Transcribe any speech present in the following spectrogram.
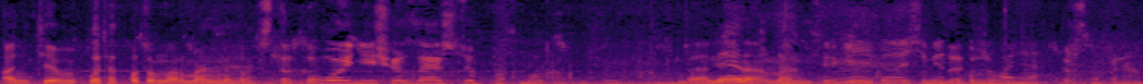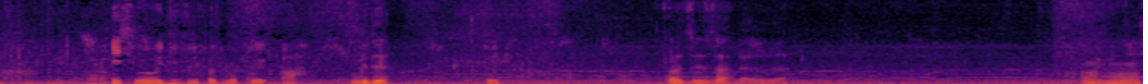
они тебе выплатят потом нормально. Э. Страховой они еще, знаешь, все посмотрят. еще. Да не, нормально. У Сергея Николаевича место Да. проживания. Краснополянский город. Есть выводитель под буквой А. Где? Тут? Вот здесь, да? Да, да, да. Угу.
